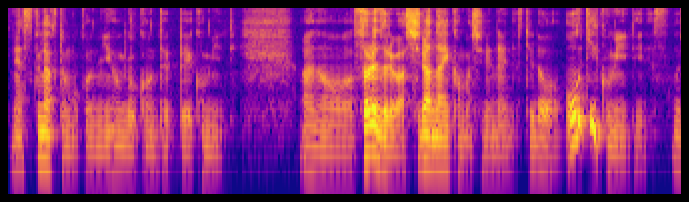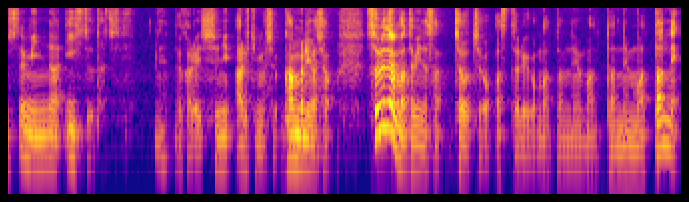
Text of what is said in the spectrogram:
ね、少なくともこの日本語 con Teppei コミュニティ。あのそれぞれは知らないかもしれないんですけど大きいコミュニティです。そしてみんないい人たちです、ね、だから一緒に歩きましょう。頑張りましょう。それではまた皆さん。チャオチャオ。 Hasta luego。またね。またね。またね。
